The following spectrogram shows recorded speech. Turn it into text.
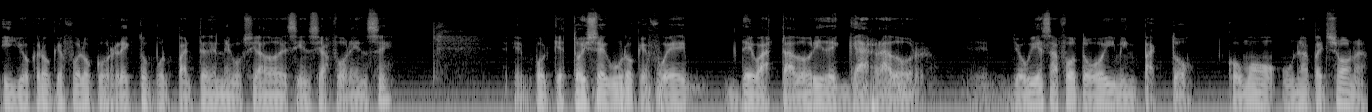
y yo creo que fue lo correcto por parte del negociado de ciencias forenses, eh, porque estoy seguro que fue devastador y desgarrador. yo vi esa foto hoy y me impactó cómo una persona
